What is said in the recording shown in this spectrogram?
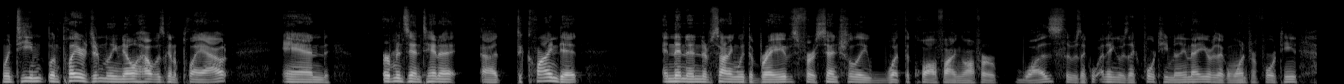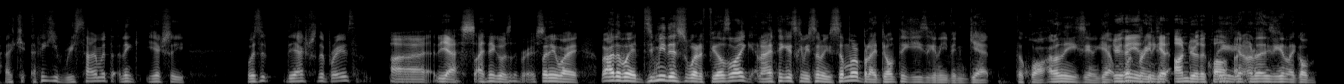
when team when players didn't really know how it was going to play out, and Ervin Santana uh, declined it, and then ended up signing with the Braves for essentially what the qualifying offer was. It was like I think it was like 14 million that year. It was like one for 14. I, I think he re-signed with. I think he actually was it the actually the Braves. Uh, yes, I think it was the Braves. But anyway, by the way, to me, this is what it feels like, and I think it's gonna be something similar. But I don't think he's gonna even get the qual. I don't think he's gonna get. you think he's gonna get under the I think he's gonna, I think he's gonna like go.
